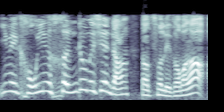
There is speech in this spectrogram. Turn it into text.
一位口音很重的县长到村里做报告：“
